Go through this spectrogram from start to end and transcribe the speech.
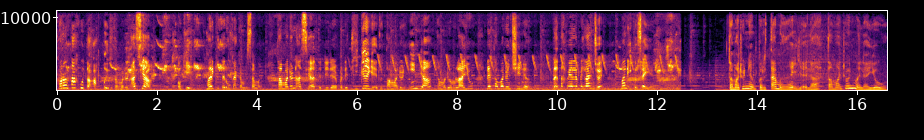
Korang tahu tak apa itu tamadun Asia? Okey, mari kita rungkaikan bersama. Tamadun Asia terdiri daripada tiga iaitu tamadun India, tamadun Melayu dan tamadun Cina. Nak tahu yang lebih lanjut? Mari ikut saya. Tamadun yang pertama ialah Tamadun Melayu.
